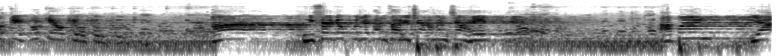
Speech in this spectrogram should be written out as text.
Okay okay okay okay okay okay. हा निसर्ग पूजकांचा विचार मंच आहे. आपण या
